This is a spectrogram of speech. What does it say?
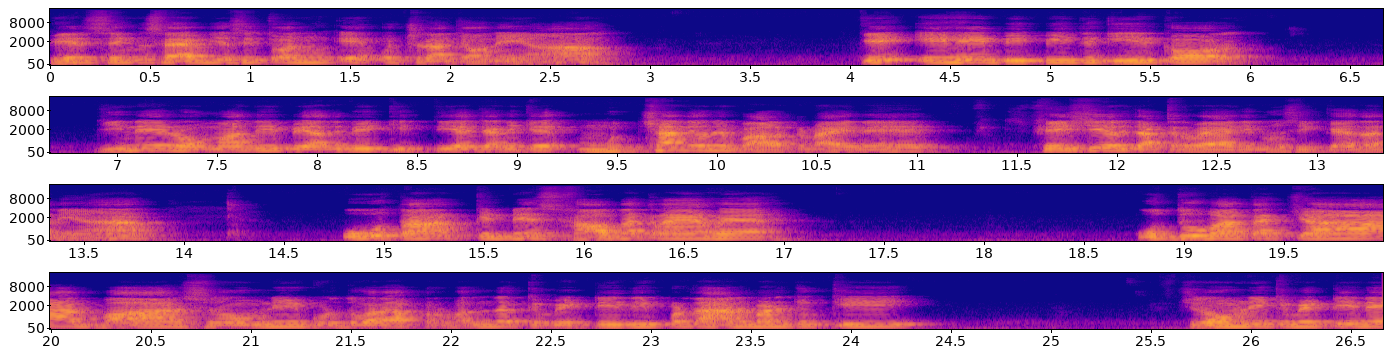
ਫਿਰ ਸਿੰਘ ਸਾਹਿਬ ਜੀ, ਅਸੀਂ ਤੁਹਾਨੂੰ ਇਹ ਪੁੱਛਣਾ ਚਾਹੁੰਦੇ ਆ ਕਿ ਇਹ ਬੀਬੀ ਜਗੀਰ ਕੌਰ ਜਿਨੇ ਰੋਮਾਂ ਦੀ ਬੇਅਦਬੀ ਕੀਤੀ ਹੈ ਯਾਨੀ ਕਿ ਮੁੱਛਾਂ ਦੇ ਉਹਨੇ ਵਾਲ ਕਢਾਏ ਨੇ ਫੇਸ਼ੀਅਲ ਜਾਂ ਕਰਵਾਇਆ ਜਿਹਨੂੰ ਅਸੀਂ ਕਹਿ ਦਿੰਦੇ ਆ ਉਹ ਤਾਂ ਕਿੰਨੇ ਸਾਲ ਦਾ ਕਰਾਇਆ ਹੋਇਆ ਉਦੋਂ ਬਾਅਦ ਤਾਂ ਚਾਰ ਵਾਰ ਸ਼੍ਰੋਮਣੀ ਗੁਰਦੁਆਰਾ ਪ੍ਰਬੰਧਕ ਕਮੇਟੀ ਦੀ ਪ੍ਰਧਾਨ ਬਣ ਚੁੱਕੀ। ਸ਼੍ਰੋਮਣੀ ਕਮੇਟੀ ਨੇ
